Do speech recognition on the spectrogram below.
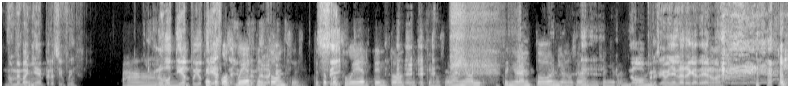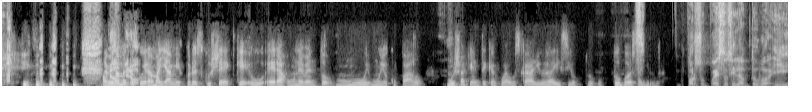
No me bañé, pero sí fui. Ah, no hubo tiempo, yo Te tocó suerte entonces, te tocó suerte entonces, porque no se bañó el señor Antonio, no se bañó el señor Antonio. No, pero sí me bañé en la regadera, ¿no? a mí no, me tocó ir a Miami, pero escuché que era un evento muy, muy ocupado, mucha gente que fue a buscar ayuda y sí obtuvo esa ayuda. Por supuesto, sí la obtuvo. Y,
